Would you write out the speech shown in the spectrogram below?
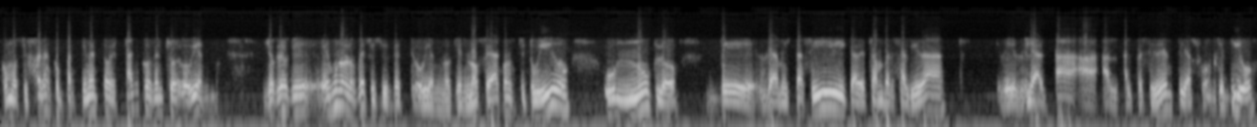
como si fueran compartimentos estancos dentro del gobierno. Yo creo que es uno de los déficits de este gobierno, que no se ha constituido un núcleo de, amistad cívica, de transversalidad, de, lealtad al, presidente y a sus objetivos,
